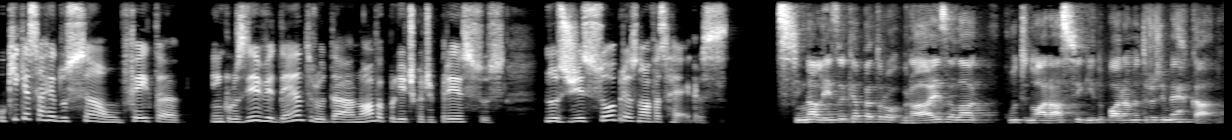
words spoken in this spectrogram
O que, que essa redução, feita inclusive dentro da nova política de preços, nos diz sobre as novas regras? Sinaliza que a Petrobras ela continuará seguindo parâmetros de mercado.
